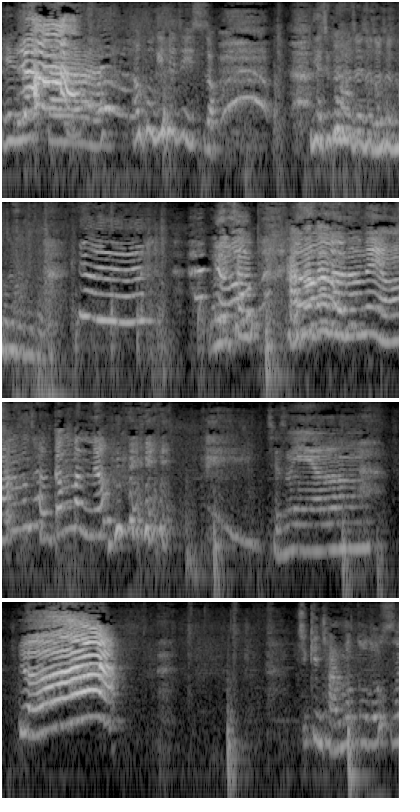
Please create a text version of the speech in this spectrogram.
일났다. 아 거기 휴지 있어. 야 잠깐만 잠깐만 잠깐만 잠깐만 오늘 참 다사다난하네요. 여러분 잠깐만요. 죄송해요. 야! 치킨 잘못 뜯었어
